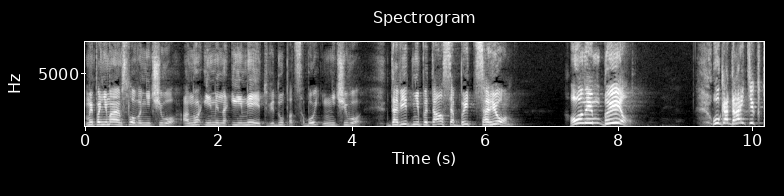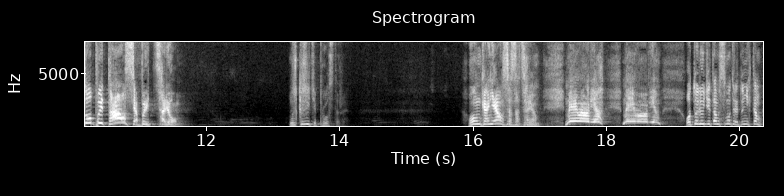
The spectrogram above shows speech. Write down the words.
Мы понимаем слово «ничего». Оно именно и имеет в виду под собой «ничего». Давид не пытался быть царем. Он им был. Угадайте, кто пытался быть царем. Ну скажите просто же. Он гонялся за царем. Мы его убьем, мы его убьем. Вот у люди там смотрят, у них там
